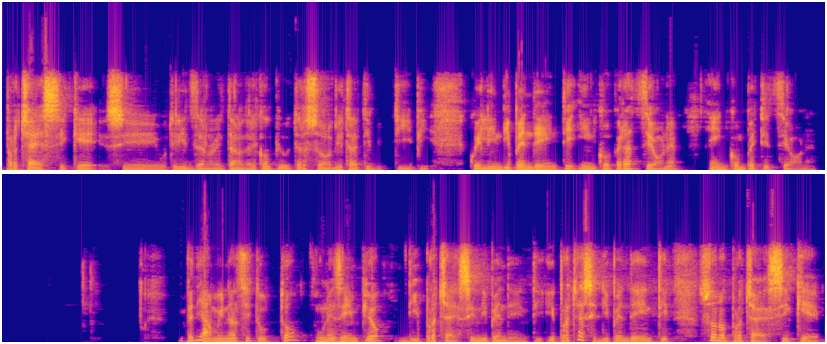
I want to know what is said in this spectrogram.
processi che si utilizzano all'interno del computer sono di tre tipi, quelli indipendenti, in cooperazione e in competizione. Vediamo innanzitutto un esempio di processi indipendenti. I processi indipendenti sono processi che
